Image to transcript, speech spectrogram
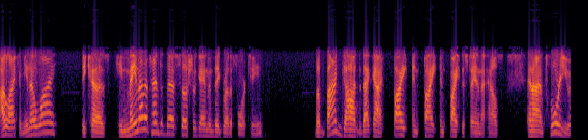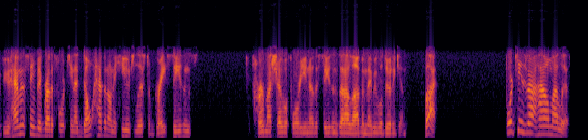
I like him. You know why? Because he may not have had the best social game in Big Brother 14, but by God, did that guy fight and fight and fight to stay in that house. And I implore you, if you haven't seen Big Brother 14, I don't have it on a huge list of great seasons. You've heard my show before, you know the seasons that I love, and maybe we'll do it again. But 14 is not high on my list.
